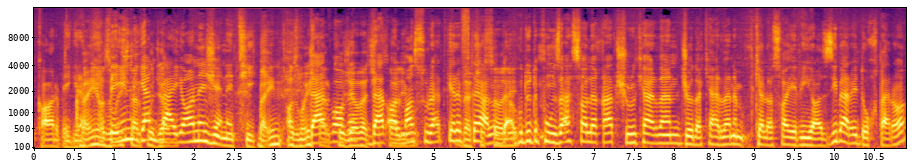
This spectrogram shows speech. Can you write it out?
کار بگیرن. به این میگن بیان ژنتیک. و این آزمایش در, در کجا و در آلمان صورت گرفته. حدود 15 سال قبل شروع کردن جدا کردن کلاس های ریاضی برای دخترها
